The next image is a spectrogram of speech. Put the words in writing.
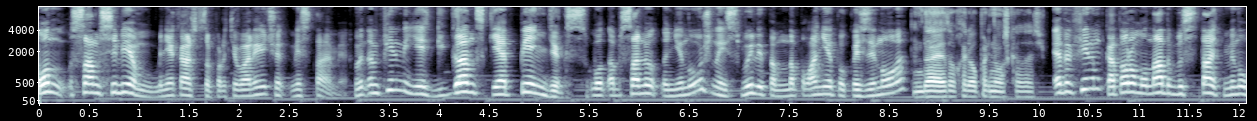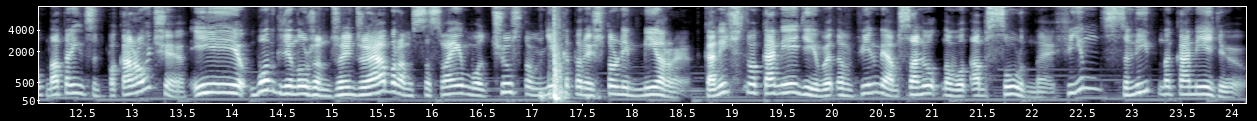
он сам себе, мне кажется, противоречит местами. В этом фильме есть гигантский аппендикс, вот абсолютно ненужный, с вылетом на планету казино. Да, я это хотел про него сказать. Это фильм, которому надо бы стать минут на 30 покороче, и вот где нужен Джей Джей Абрамс со своим вот чувством некоторой, что ли, меры. Количество комедий в этом фильме абсолютно вот абсурдное. Финн слит на комедию.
